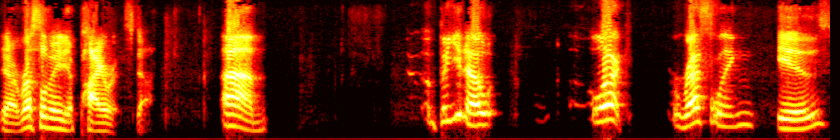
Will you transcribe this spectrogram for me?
yeah, WrestleMania pirate stuff. Um, but you know, look, wrestling is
